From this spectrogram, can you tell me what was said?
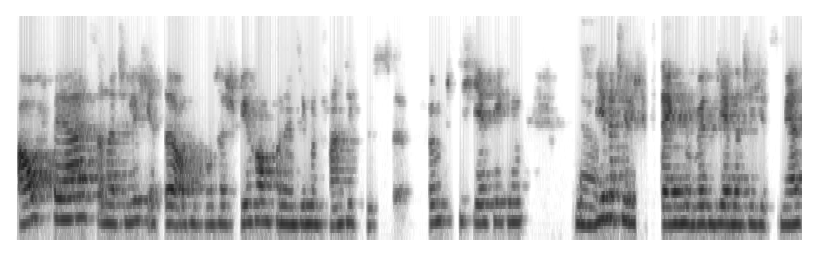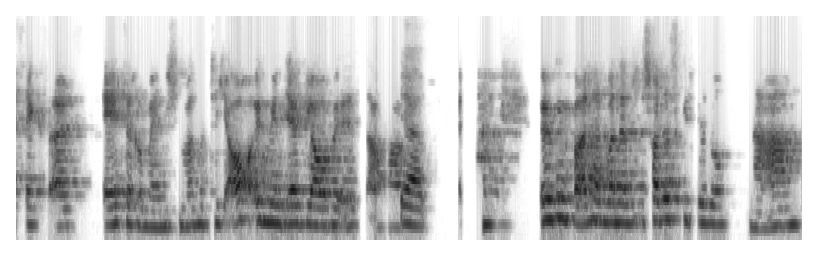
aufwärts. Und natürlich ist da auch ein großer Spielraum von den 27 bis 50-Jährigen. Ja. Wir natürlich denken, würden die natürlich jetzt mehr Sex als ältere Menschen, was natürlich auch irgendwie ein Irrglaube ist, aber ja. irgendwann hat man dann schon das Gefühl so, na,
